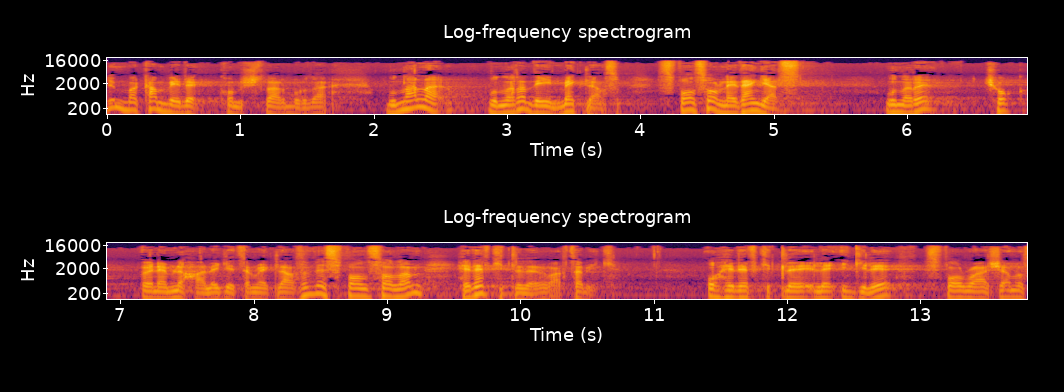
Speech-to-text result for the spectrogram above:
Dün Bakan Bey de konuştular burada. Bunlarla bunlara değinmek lazım. Sponsor neden gelsin? Bunları çok önemli hale getirmek lazım ve sponsorların hedef kitleleri var tabii ki. O hedef kitleyle ilgili spor branşımız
